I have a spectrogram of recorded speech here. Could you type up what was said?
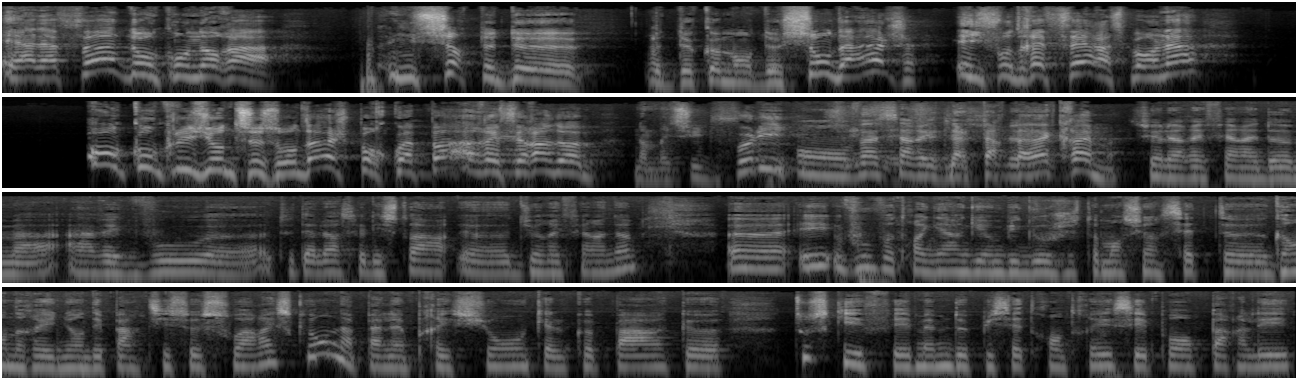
et, à la fin, donc, on aura une sorte de, de, comment, de sondage, et il faudrait faire à ce moment-là en conclusion de ce sondage, pourquoi pas un référendum? Non, mais c'est une folie. On va s'arrêter. la tarte à la crème. Sur le référendum euh, avec vous. Euh, tout à l'heure, c'est l'histoire euh, du référendum. et vous, votre regard, Guillaume Bigot, justement, sur cette grande réunion des partis ce soir, est-ce qu'on n'a pas l'impression, quelque part, que tout ce qui est fait, même depuis cette rentrée, c'est pour parler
